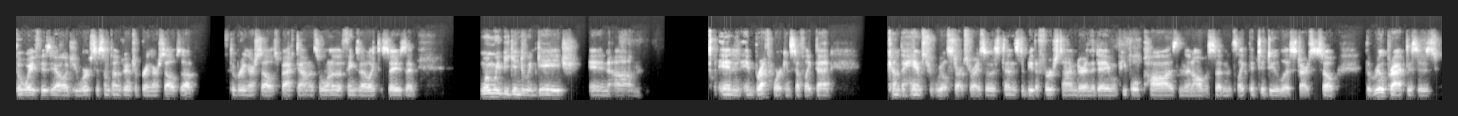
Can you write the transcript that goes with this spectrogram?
the way physiology works is sometimes we have to bring ourselves up to bring ourselves back down. And so one of the things I like to say is that when we begin to engage in um, in in breath work and stuff like that, kind of the hamster wheel starts, right? So this tends to be the first time during the day when people pause and then all of a sudden it's like the to-do list starts. So the real practice is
